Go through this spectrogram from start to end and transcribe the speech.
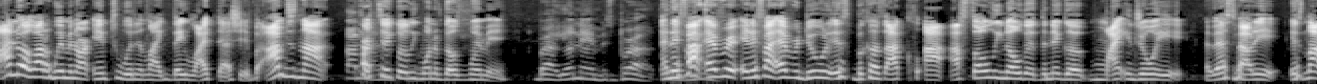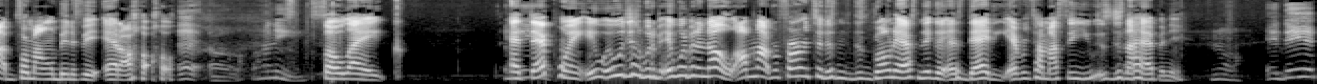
I know a lot of women are into it and like they like that shit, but I'm just not I'm particularly into one of those women. Bruh, your name is bruh. And if I ever and if I ever do it, it's because I I, I solely know that the nigga might enjoy it, and that's about it. It's not for my own benefit at all. At all, honey. So like And at then- that point, it, it would just would have it would have been a no. I'm not referring to this this grown ass nigga as daddy every time I see you. It's just not happening. No. And then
